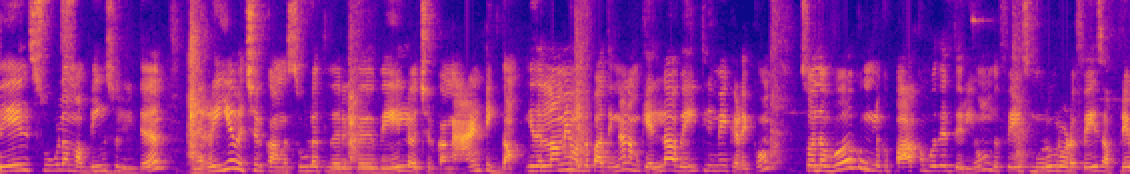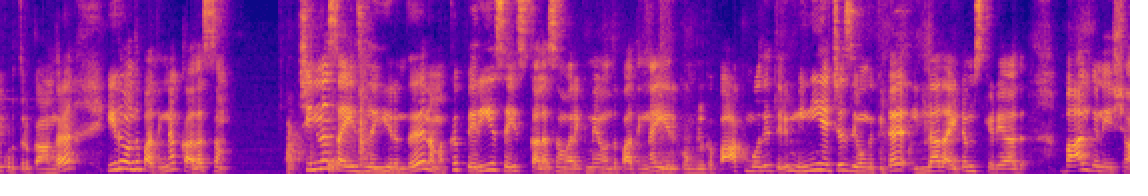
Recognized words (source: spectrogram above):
வேல் சூளம் அப்படின்னு சொல்லிட்டு நிறைய வச்சுருக்காங்க. சூளத்தில் இருக்குது வேலில் வச்சுருக்காங்க. ஆன்டிக் தான். இதெல்லாமே வந்து பார்த்தீங்கன்னா நமக்கு எல்லா வெயிட்லேயுமே கிடைக்கும். ஸோ அந்த ஒர்க் உங்களுக்கு பார்க்கும்போதே தெரியும். இந்த ஃபேஸ் முருகரோட ஃபேஸ் அப்படியே கொடுத்துருக்காங்க. இது வந்து பார்த்தீங்கன்னா கலசம். சின்ன சைஸ்ல இருந்து நமக்கு பெரிய சைஸ் கலசம் வரைக்குமே வந்து பாத்தீங்கன்னா இருக்கு. உங்களுக்கு பார்க்கும்போதே தெரியும். மினியேச்சர்ஸ் இவங்க கிட்ட இல்லாத ஐட்டம்ஸ் கிடையாது. பால் கணேஷா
